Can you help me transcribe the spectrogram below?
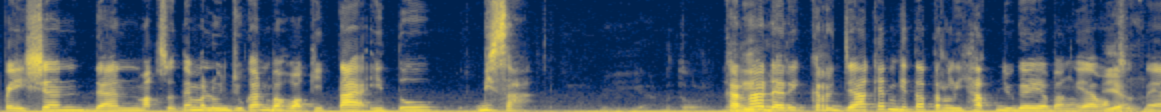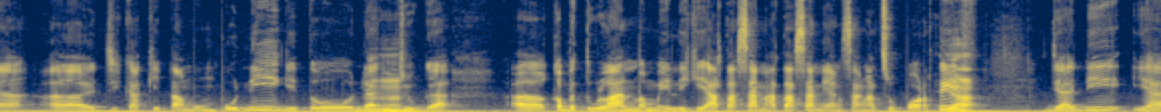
passion dan maksudnya menunjukkan bahwa kita itu bisa Iya. Karena Jadi, dari kerja kan kita terlihat juga ya bang ya Iya. maksudnya eh, jika kita mumpuni gitu dan Mm-hmm. juga eh, kebetulan memiliki atasan-atasan yang sangat suportif Ya. jadi ya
